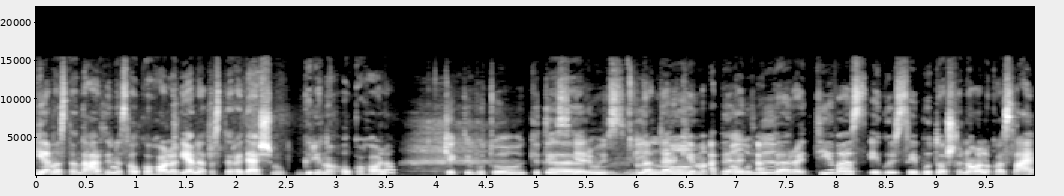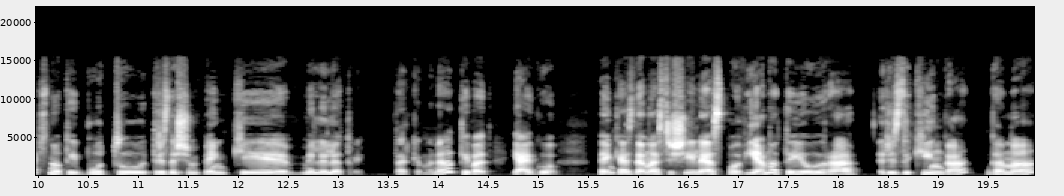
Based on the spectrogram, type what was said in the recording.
vienas standartinis alkoholio vienetas tai yra 10 grino alkoholio. kiek tai būtų kitais Em, gėrimais Na, vynu, tarkim, alumi? aperatyvas, jeigu jisai būtų 18 laipsnių, tai būtų 35 ml. Tarkim, ne? Tai vad, jeigu penkias dienas iš eilės po vieną, tai jau yra rizikinga gana.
